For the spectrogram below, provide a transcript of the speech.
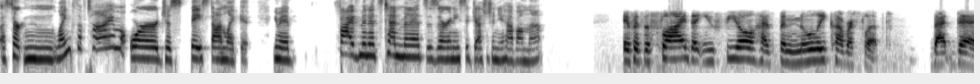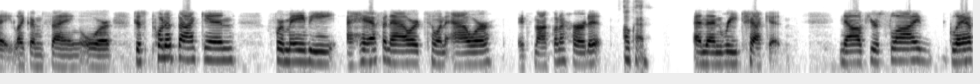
a certain length of time or just based on like it, you may five minutes, 10 minutes? Is there any suggestion you have on that? If it's a slide that you feel has been newly cover slipped that day, like I'm saying, or just put it back in for maybe a half an hour to an hour. It's not going to hurt it. Okay and then recheck it. Now, if your slide glass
